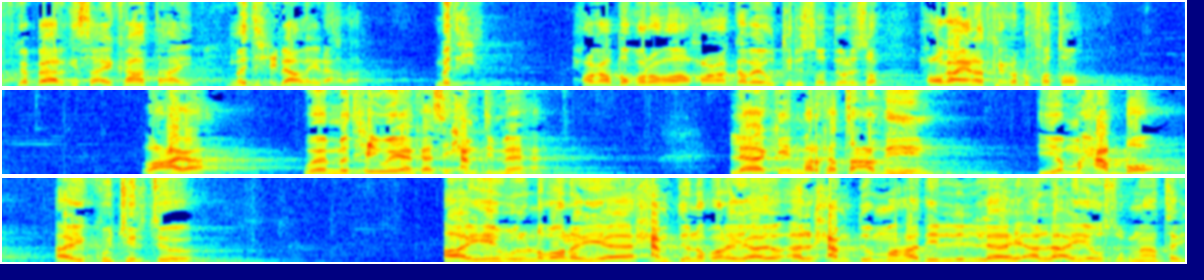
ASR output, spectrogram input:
afka baarkiisa ay kaa tahay madxi baa la yidhaahdaa. Madxi xoogaa boqorahoo xoogaa gabay u tiriso doonayso xoogaa inaad kaga dhufato. Lacaga. Waa madxi weeyaankaasi xamdi maaha. Laakiin marka tacdiim iyo maxabo ay ku jirto ayibuu noqonayaa xamdi noqonayaayo alxamdu mahadi lilaahi alle ayay u sugnaatay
